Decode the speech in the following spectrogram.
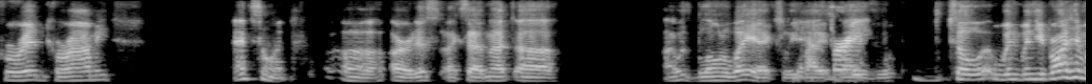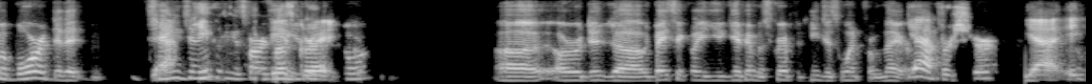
Farid Karami. Excellent uh, artist. Like I said, I'm not. Uh, I was blown away actually. Yeah, by, by, so when, when you brought him aboard, did it change yeah, anything as far as he's great? Uh, or did uh, basically you give him a script and he just went from there? Yeah, for sure. Yeah, it,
